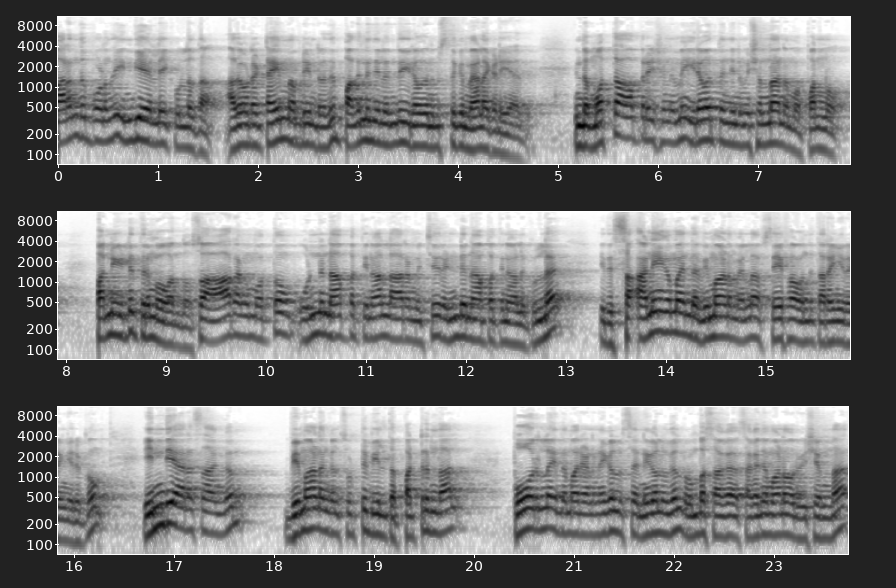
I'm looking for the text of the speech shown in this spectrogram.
பறந்து போனது இந்திய எல்லைக்குள்ளே தான். அதோட டைம் அப்படின்றது பதினஞ்சுலேருந்து இருபது நிமிஷத்துக்கு மேலே கிடையாது. இந்த மொத்த ஆப்ரேஷனுமே இருபத்தஞ்சி நிமிஷம் தான் நம்ம பண்ணோம். பண்ணிட்டு திரும்ப வந்தோம். ஸோ ஆரங்க மொத்தம் ஒன்று நாற்பத்தி நாலில் ஆரம்பித்து ரெண்டு நாற்பத்தி நாலுக்குள்ளே இது ச அநேகமாக இந்த விமானம் எல்லாம் சேஃபாக வந்து தரங்கிறங்கி இருக்கும் இந்திய அரசாங்கம் விமானங்கள் சுட்டு வீழ்த்தப்பட்டிருந்தால் போரில் இந்த மாதிரியான நிகழ்வு நிகழ்வுகள் ரொம்ப சக சகஜமான ஒரு விஷயம்தான்.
